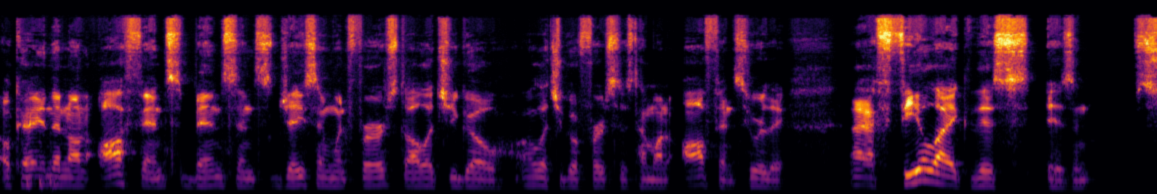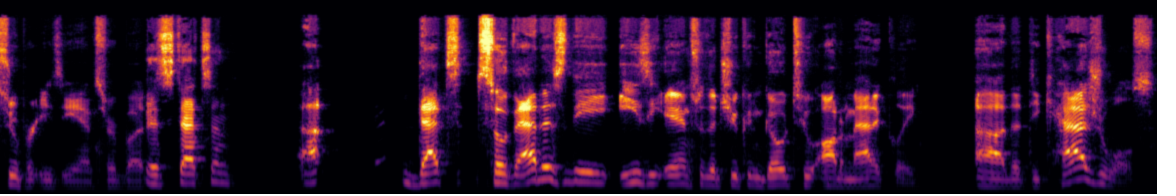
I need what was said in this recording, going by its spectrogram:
Okay, and then on offense, Ben, since Jason went first, I'll let you go. I'll let you go first this time on offense. Who are they? I feel like this isn't super easy answer, but it's Stetson. Uh, that's so that is the easy answer that you can go to automatically. uh, that the casuals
